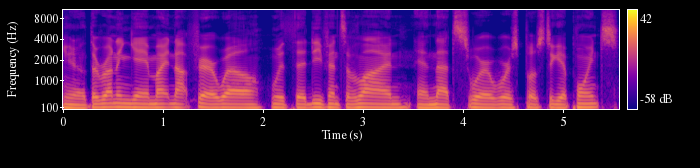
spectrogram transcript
you know the running game might not fare well with the defensive line, and that's where we're supposed to get points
